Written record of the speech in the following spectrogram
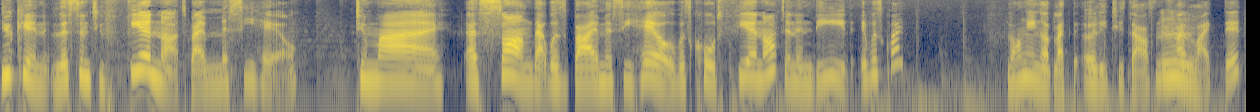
You can listen to Fear Not by Missy Hale. To my a song that was by Missy Hale, it was called Fear Not, and indeed, it was quite longing of like the early 2000s. I liked it.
